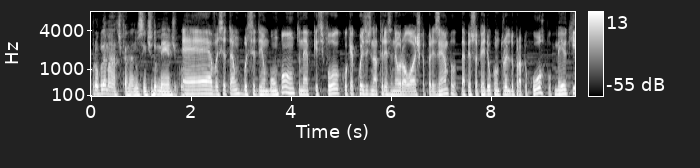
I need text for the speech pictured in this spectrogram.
problemática, né? No sentido médico. É, você, tá um, você tem um bom ponto, né? Porque se for qualquer coisa de natureza neurológica, por exemplo, da pessoa perder o controle do próprio corpo, meio que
